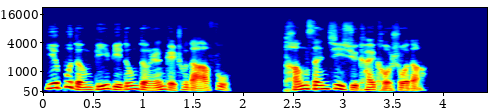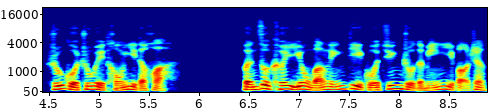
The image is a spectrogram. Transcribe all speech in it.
也不等比比东等人给出答复，唐三继续开口说道：“如果诸位同意的话，本座可以用亡灵帝国君主的名义保证，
